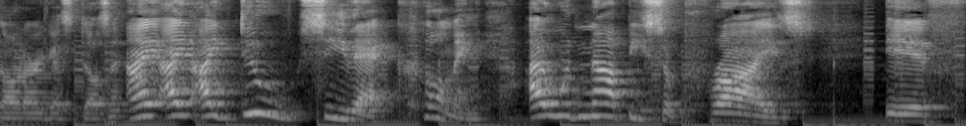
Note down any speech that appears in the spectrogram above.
daughter, I guess, doesn't. I, I, I do see that coming. I would not be surprised if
